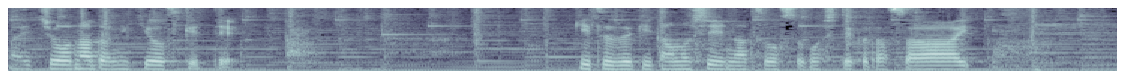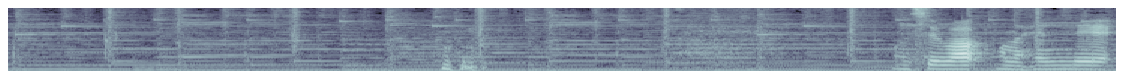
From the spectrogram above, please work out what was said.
体調などに気をつけて、引き続き楽しい夏を過ごしてください。今週はこの辺で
